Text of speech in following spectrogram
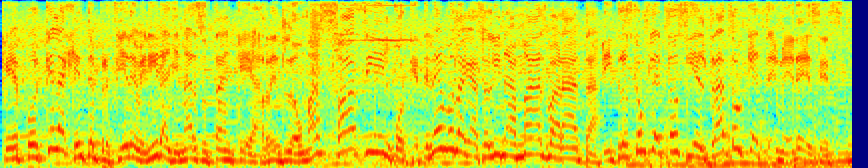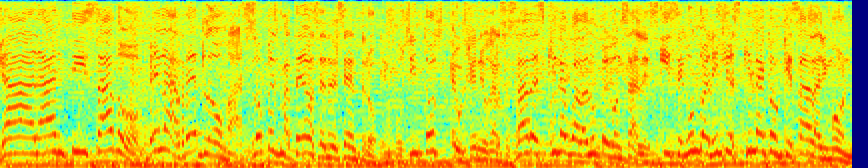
¿Que por qué la gente prefiere venir a llenar su tanque a Red Lomas? Fácil, porque tenemos la gasolina más barata, litros completos y el trato que te mereces. ¡Garantizado! Ven a Red Lomas, López Mateos en el centro, en Positos, Eugenio Garzazada, esquina Guadalupe González y segundo anillo, esquina con Quesada Limón.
